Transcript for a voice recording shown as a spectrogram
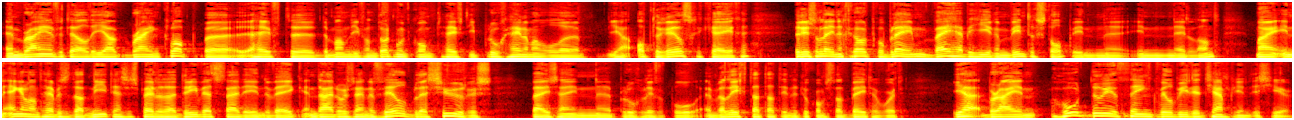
En Brian vertelde, ja, Brian Klopp eh, heeft eh, de man die van Dortmund komt... heeft die ploeg helemaal eh, ja, op de rails gekregen. Er is alleen een groot probleem. Wij hebben hier een winterstop in, eh, in Nederland... Maar in Engeland hebben ze dat niet en ze spelen daar drie wedstrijden in de week. En daardoor zijn er veel blessures bij zijn eh, ploeg Liverpool. En wellicht dat dat in de toekomst wat beter wordt. Ja, Brian, who do you think will be the champion this year?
